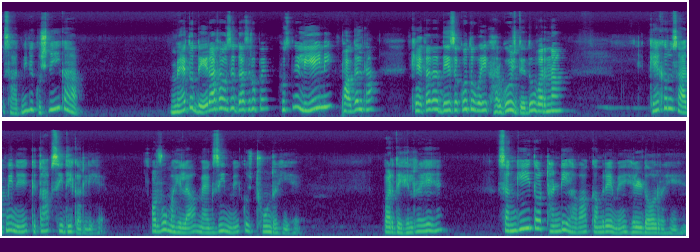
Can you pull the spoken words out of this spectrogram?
اس آدمی نے کچھ نہیں کہا۔ میں تو دے رہا تھا اسے دس روپے۔ اس نے لیے ہی نہیں۔ پاگل تھا۔ کہتا تھا، دے سکو تو وہی خرگوش دے دو ورنہ۔ کہہ کر اس آدمی نے کتاب سیدھی کر لی ہے۔ اور وہ مہیلا میگزین میں کچھ ڈھونڈ رہی ہے۔ پردے ہل رہے ہیں۔ سنگیت اور ٹھنڈی ہوا کمرے میں ہل ڈول رہے ہیں۔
